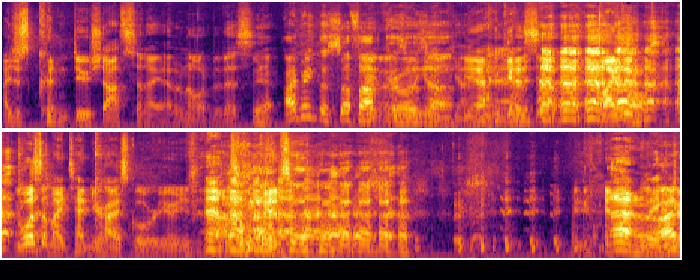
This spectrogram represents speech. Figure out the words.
I just couldn't do shots tonight. I don't know what it is. Yeah, I picked this stuff up Anyway. because it was. up, Uh, young Yeah, I guess so. Well, I didn't- It wasn't my 10 year high school reunion last weekend. I don't know, Wait, I you drank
